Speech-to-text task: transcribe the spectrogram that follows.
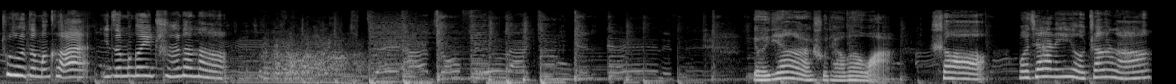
兔兔这么可爱，你怎么可以吃它呢？”有一天啊，薯条问我：“少，我家里有蟑螂，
